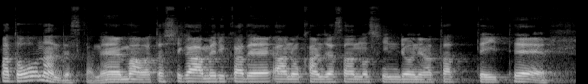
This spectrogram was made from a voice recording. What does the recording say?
まあ、どうなんですかね。まあ、私がアメリカであの患者さんの診療に当たっていて、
